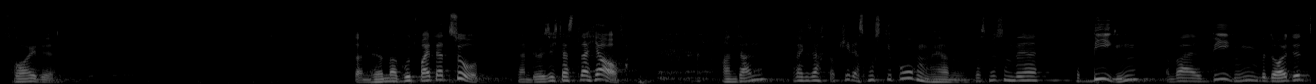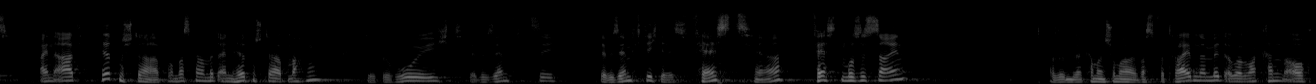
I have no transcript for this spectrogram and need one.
Freude. Dann hör mal gut weiter zu. Dann löse ich das gleich auf. Und dann hat er gesagt, okay, das muss gebogen werden. Das müssen wir biegen, weil biegen bedeutet eine Art Hirtenstab. Und was kann man mit einem Hirtenstab machen? Der beruhigt, der besänftigt sich, der besänftigt, der ist fest. Ja? Fest muss es sein. Also da kann man schon mal was vertreiben damit, aber man kann auch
